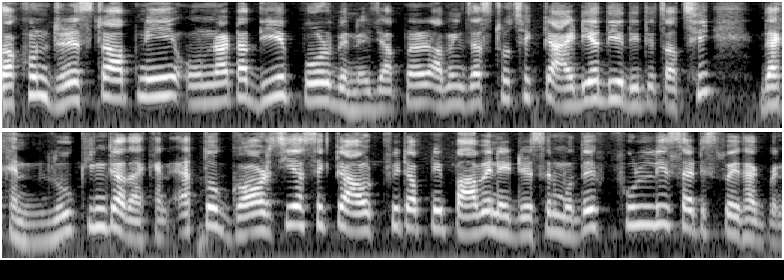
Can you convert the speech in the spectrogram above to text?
যখন ড্রেসটা আপনি ওনাটা দিয়ে পরবেন, এই যে আপনার আমি জাস্ট হচ্ছে একটা আইডিয়া দিয়ে দিতে চাচ্ছি। দেখেন লুকিংটা দেখেন, এত গর্জিয়াস একটা আউটফিট আপনি পাবেন এই ড্রেসের মধ্যে ফুললি স্যাটিসফাই থাকবেন।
